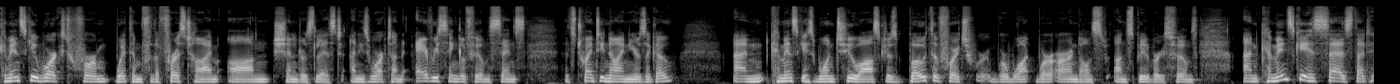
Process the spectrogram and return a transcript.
Kaminski worked for with him for the first time on Schindler's List, and he's worked on every single film since. It's 29 years ago. And Kaminski has won two Oscars, both of which were were, were earned on, on Spielberg's films. And Kaminski has says that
